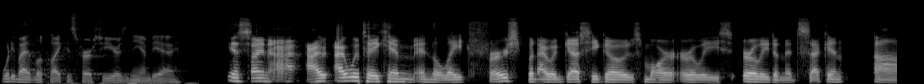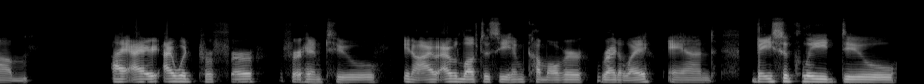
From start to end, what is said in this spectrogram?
what he might look like his first few years in the NBA? Yes, I, I I would take him in the late first, but I would guess he goes more early early to mid second. Um, I, I I would prefer for him to you know I, I would love to see him come over right away and basically do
